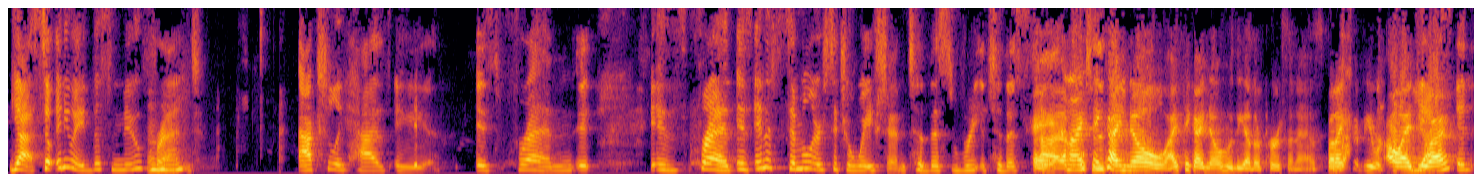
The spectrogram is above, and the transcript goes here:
Yeah. So anyway, this new mm-hmm. friend mm-hmm. actually has a is friend it is friend is in a similar situation to this re, to this okay, uh, and I think I know I think I know who the other person is, but yeah. I could be oh I do yes. I and,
